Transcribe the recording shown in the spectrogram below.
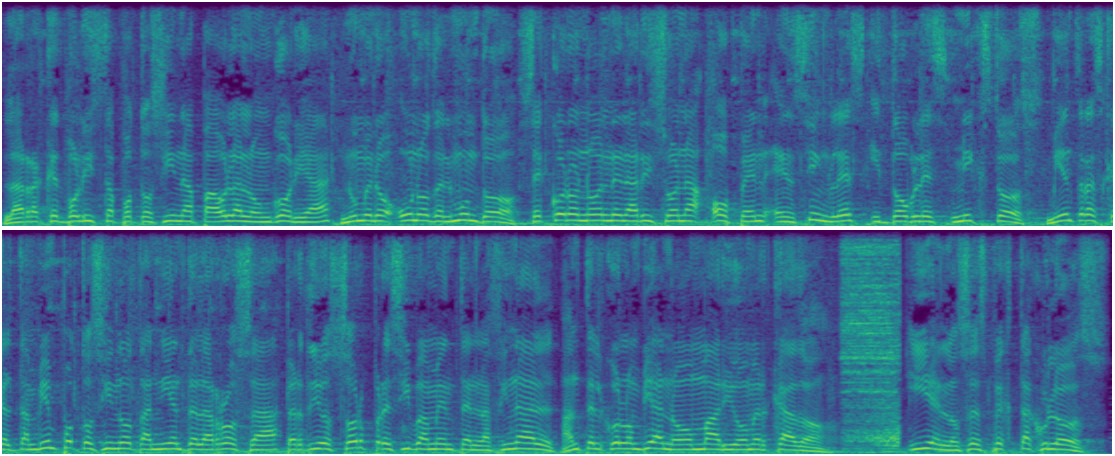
La raquetbolista potosina Paola Longoria, número uno del mundo, se coronó en el Arizona Open en singles y dobles mixtos, mientras que el también potosino Daniel de la Rosa perdió sorpresivamente en la final ante el colombiano Mario Mercado. Y en los espectáculos.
